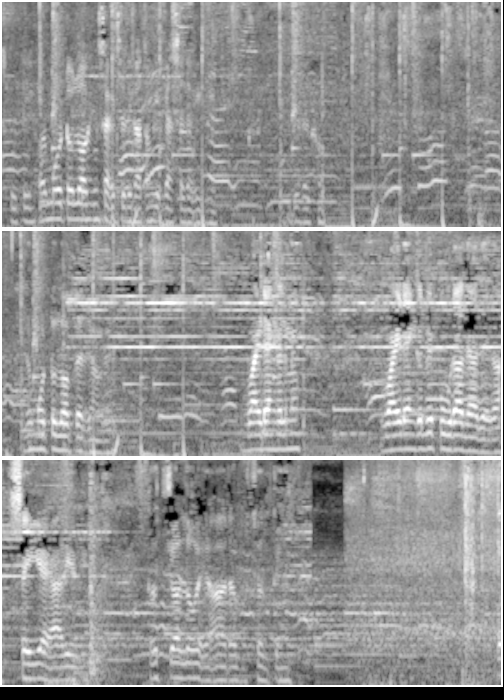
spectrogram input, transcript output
स्कूटी और मोटो लॉगिंग साइड से दिखाता हूँ कि कैसे लगेगी। देखो। ये मोटो लॉक कर रहे होंगे। वाइड एंगल में। वाइड एंगल पे पूरा आ जाएगा सही है यार ये भी। तो चलो यार, अब चलते हैं। तो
